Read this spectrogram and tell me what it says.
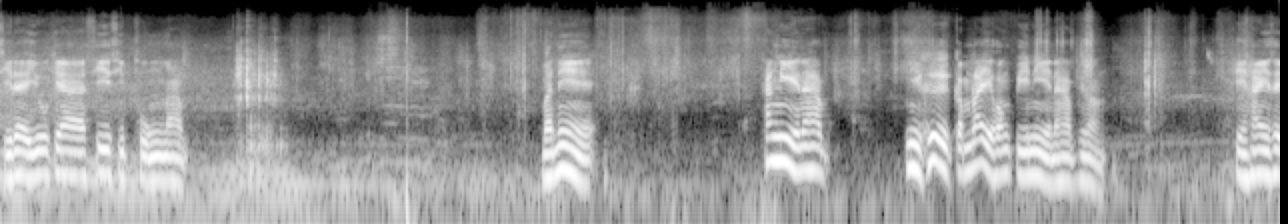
สีได้อยู่แค่สี่สิบถุงนะครับ มานี่ทั้งนี้นะครับ นี่คือกำไรของปีนี้นะครับพี่น้องที่ให้ใส่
